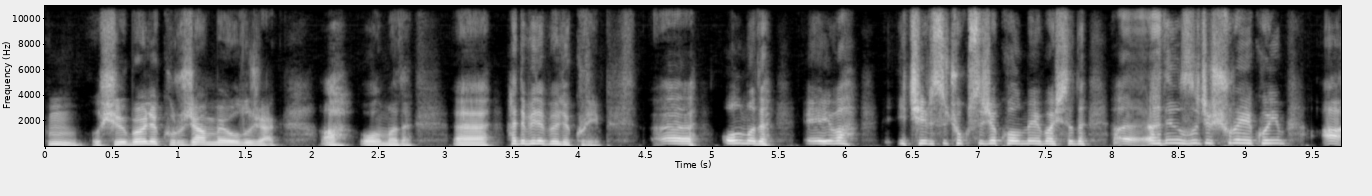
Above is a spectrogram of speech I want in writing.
Hmm, ışığı böyle kuracağım ve olacak. Ah olmadı. Ee, hadi bir de böyle kurayım. Ee, olmadı. Eyvah. İçerisi çok sıcak olmaya başladı. Aa, Hadi hızlıca şuraya koyayım. Aa,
